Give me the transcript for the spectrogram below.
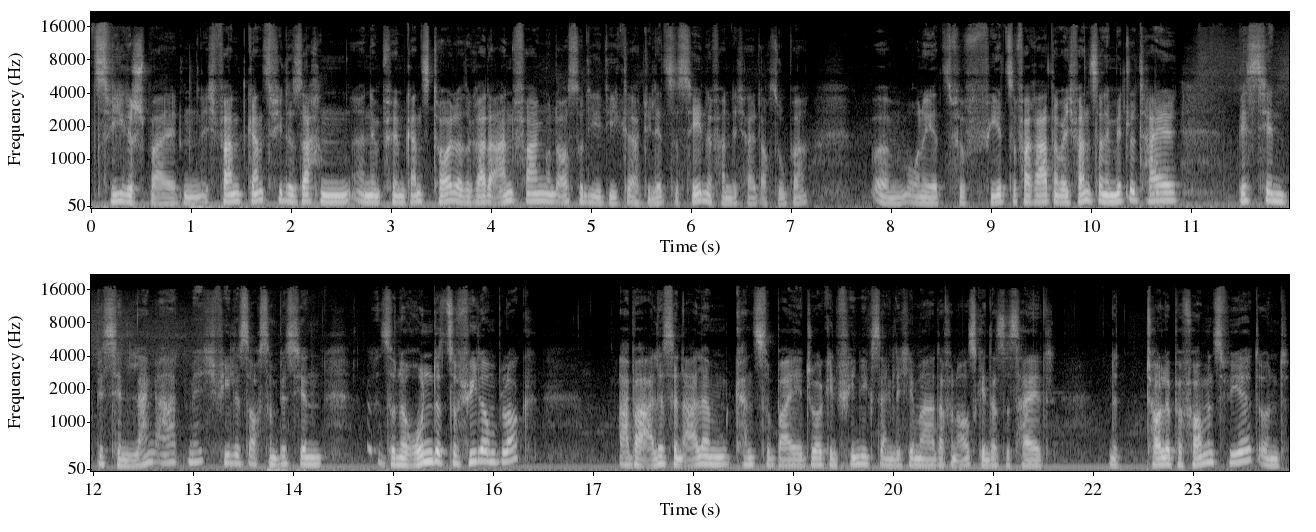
zwiegespalten. Ich fand ganz viele Sachen an dem Film ganz toll. Also gerade Anfang und auch so die, die, die letzte Szene fand ich halt auch super. Ähm, ohne jetzt für viel zu verraten. Aber ich fand es dann im Mittelteil bisschen, bisschen langatmig. Vieles auch so ein bisschen so eine Runde zu viel um Block. Aber alles in allem kannst du bei Joaquin Phoenix eigentlich immer davon ausgehen, dass es halt eine tolle Performance wird. Und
